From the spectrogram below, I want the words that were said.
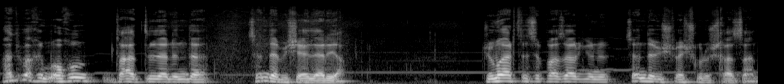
Hadi bakayım okul tatillerinde sen de bir şeyler yap. Cumartesi pazar günü sen de üç beş kuruş kazan.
